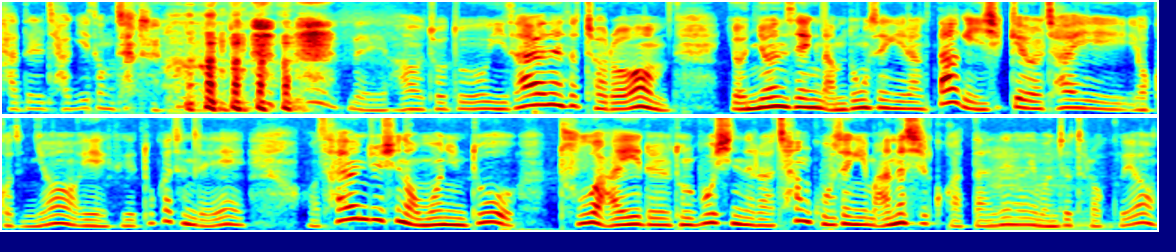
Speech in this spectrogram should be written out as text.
다들 자기 성찰을. 네, 아 저도 이 사연에서처럼 연년생 남동생이랑 딱 20개월 차이였거든요. 예, 그게 똑같은데 어, 사연 주신 어머님도 두 아이를 돌보시느라 참 고생이 많으실 것 같다는 생각이 음. 먼저 들었고요.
